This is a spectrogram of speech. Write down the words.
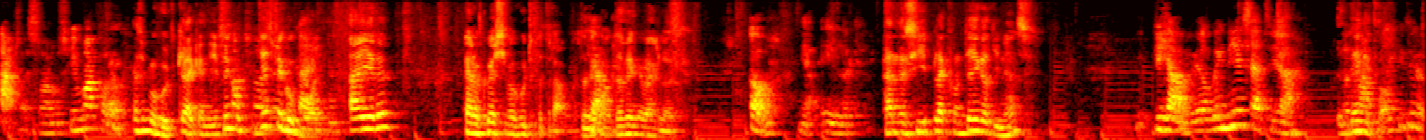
Nou, dat is wel misschien Ja, makkelijk. dat is maar goed. Kijk, en die vind ik ook- Straks wel dit vind ik ook mooi. Eieren en een kwestie van goed vertrouwen. Dat, Ja. vind, ik, dat vind ik echt leuk. Oh, ja, eerlijk. En er is hier plek voor een tegeltje net. Die gaan we wel weer neerzetten, ja. Ik Dat denk gaan het we wel.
